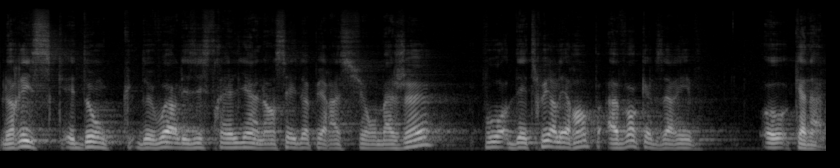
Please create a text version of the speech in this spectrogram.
Le risque est donc de voir les Israéliens lancer une opération majeure pour détruire les rampes avant qu'elles arrivent au canal.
